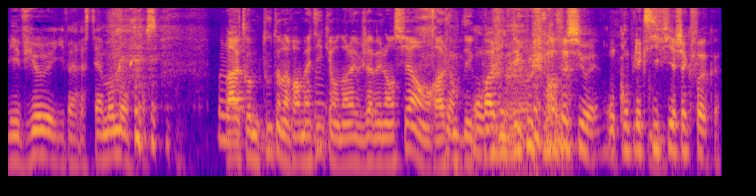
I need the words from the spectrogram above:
il est vieux, il va rester un moment, je pense. Voilà. Bah, comme tout en informatique, on n'enlève jamais l'ancien, on rajoute Non, des on couches. rajoute des couches par-dessus, ouais. on complexifie à chaque fois. Quoi.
